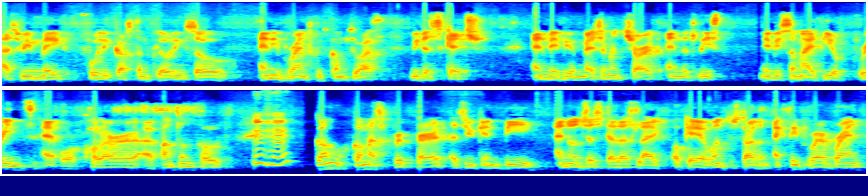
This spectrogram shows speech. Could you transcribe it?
as we made fully custom clothing so any brand could come to us with a sketch and maybe a measurement chart and at least maybe some idea of print uh, or color, uh, Pantone code. Mm-hmm. Come, come as prepared as you can be, and not just tell us like, okay, I want to start an activewear brand.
